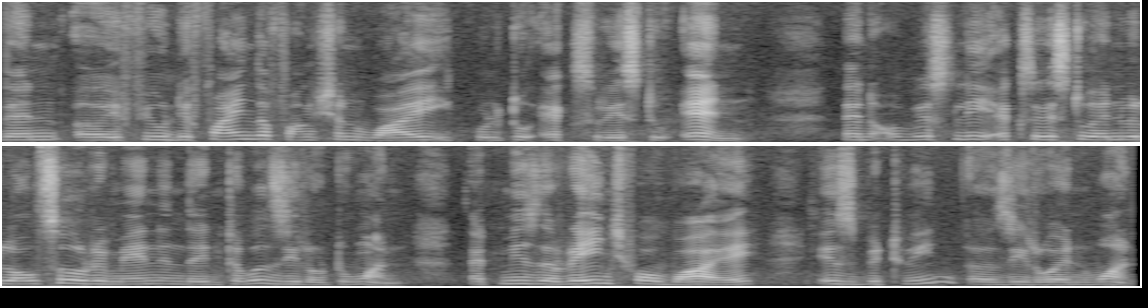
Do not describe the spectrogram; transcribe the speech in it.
Then uh, if you define the function y equal to x raised to n, then obviously x raised to n will also remain in the interval 0 to 1. That means, the range for y is between uh, 0 and 1.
